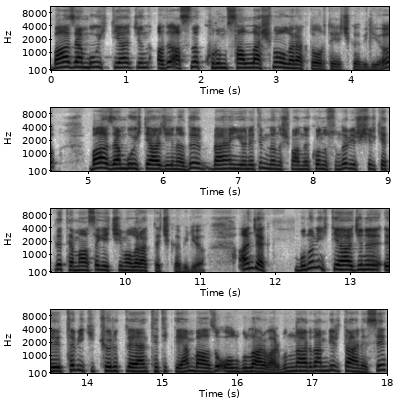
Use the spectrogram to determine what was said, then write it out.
Bazen bu ihtiyacın adı aslında kurumsallaşma olarak da ortaya çıkabiliyor. Bazen bu ihtiyacın adı ben yönetim danışmanlığı konusunda bir şirketle temasa geçeyim olarak da çıkabiliyor. Ancak bunun ihtiyacını e, tabii ki körükleyen, tetikleyen bazı olgular var. Bunlardan bir tanesi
